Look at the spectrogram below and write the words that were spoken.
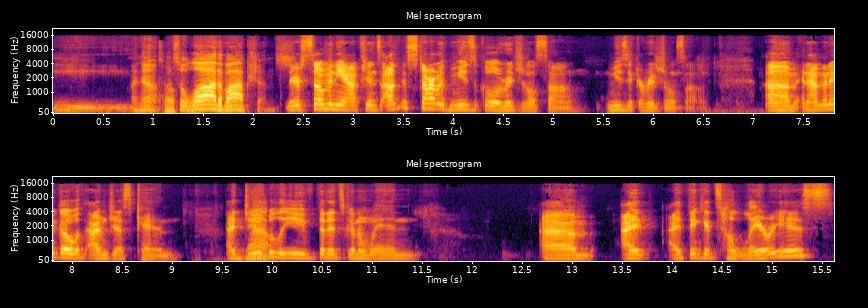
i know tough that's a one. lot of options There's so many options. I'll just start with musical original song, music original song. Um, and I'm gonna go with I'm Just Ken. I do Wow. believe that it's gonna win. Um, I I think it's hilarious,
